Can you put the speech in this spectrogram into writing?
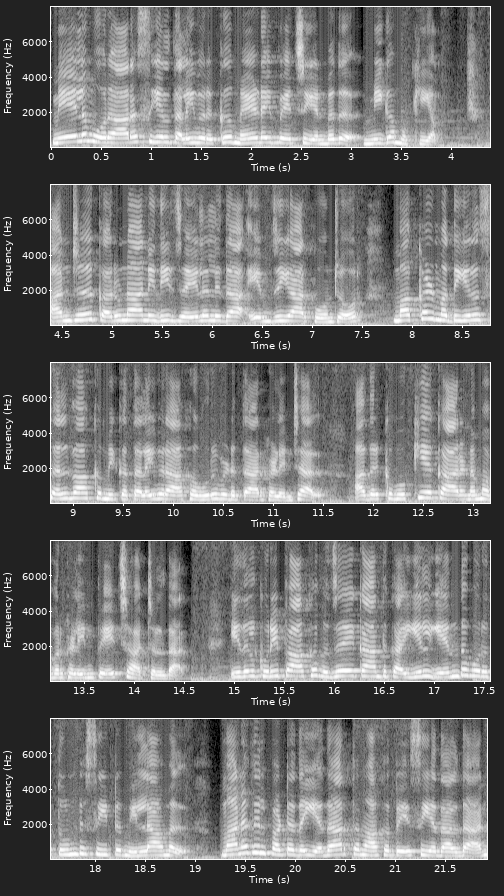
மேலும் ஒரு அரசியல் தலைவருக்கு மேடை பேச்சு என்பது மிக முக்கியம். அன்று கருணாநிதி ஜெயலலிதா எம்ஜிஆர் போன்றோர் மக்கள் மத்தியில் செல்வாக்குமிக்க தலைவராக உருவெடுத்தார்கள் என்றால் அதற்கு முக்கிய காரணம் அவர்களின் பேச்சாற்றல்தான். இதில் குறிப்பாக விஜயகாந்த் கையில் எந்த ஒரு துண்டு சீட்டும் இல்லாமல் மனதில் பட்டதை யதார்த்தமாக பேசியதால் தான்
